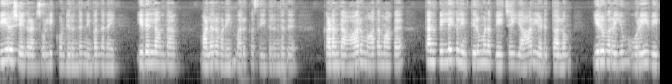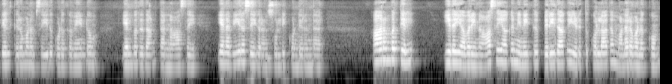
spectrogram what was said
வீரசேகரன் சொல்லிக் கொண்டிருந்த நிபந்தனை இதெல்லாம் தான் மலரவனை மறுக்க செய்திருந்தது. கடந்த ஆறு மாதமாக தன் பிள்ளைகளின் திருமண பேச்சை யார் எடுத்தாலும் இருவரையும் ஒரே வீட்டில் திருமணம் செய்து கொடுக்க வேண்டும் என்பதுதான் தன் ஆசை என வீரசேகரன் சொல்லிக் கொண்டிருந்தார். ஆரம்பத்தில் இதை அவரின் ஆசையாக நினைத்து பெரிதாக எடுத்துக்கொள்ளாத மலரவனுக்கும்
